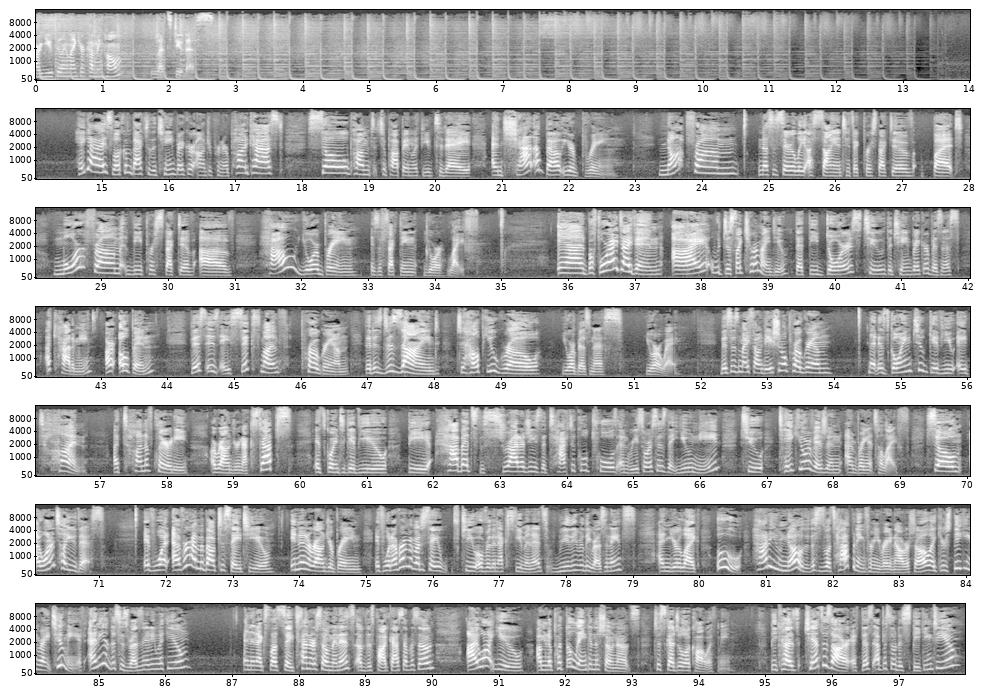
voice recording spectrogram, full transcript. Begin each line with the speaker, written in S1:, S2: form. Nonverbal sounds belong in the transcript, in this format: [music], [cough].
S1: Are you feeling like you're coming home? Let's do this. Hey guys, welcome back to the Chainbreaker Entrepreneur Podcast. So pumped to pop in with you today and chat about your brain. Not from necessarily a scientific perspective, but more from the perspective of how your brain is affecting your life. And before I dive in, I would just like to remind you that the doors to the Chainbreaker Business Academy are open. This is a six month program that is designed to help you grow your business your way. This is my foundational program that is going to give you a ton a ton of clarity around your next steps. It's going to give you the habits, the strategies, the tactical tools and resources that you need to take your vision and bring it to life. So, I want to tell you this. If whatever I'm about to say to you in and around your brain, if whatever I'm about to say to you over the next few minutes really, really resonates, and you're like, ooh, how do you know that this is what's happening for me right now, Rochelle? Like, you're speaking right to me. If any of this is resonating with you, in the next, let's say, 10 or so minutes of this podcast episode, I want you, I'm going to put the link in the show notes to schedule a call with me. Because chances are, if this episode is speaking to you,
